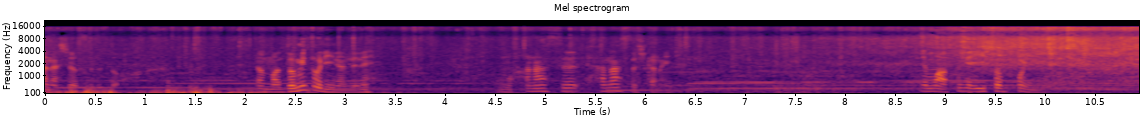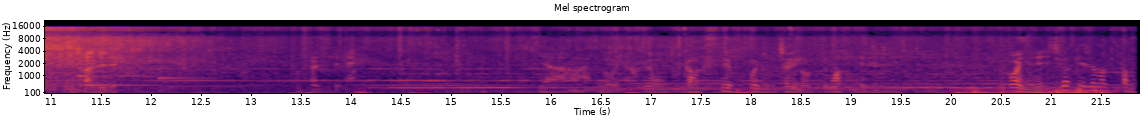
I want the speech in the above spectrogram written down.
話をすると。まあドミトリーなんでね。もう話す話すしかないんで。すでまあすげえいい人っぽいんで。いい感じです。こんな感じで。いやーすごいでも学生っぽいのもチャリ乗ってますね。すごいね。石垣島って多分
